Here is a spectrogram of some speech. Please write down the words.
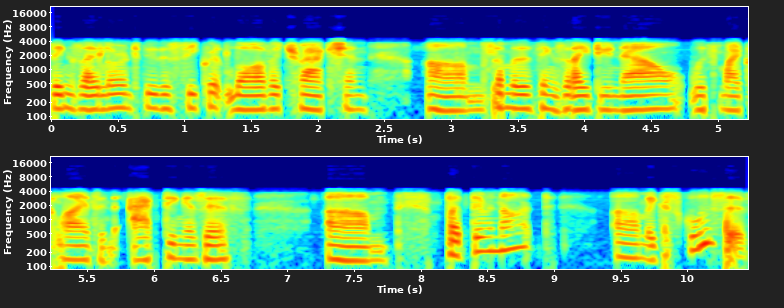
things I learned through the secret law of attraction. Um, some of the things that I do now with my clients and acting as if, um, but they're not um, exclusive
